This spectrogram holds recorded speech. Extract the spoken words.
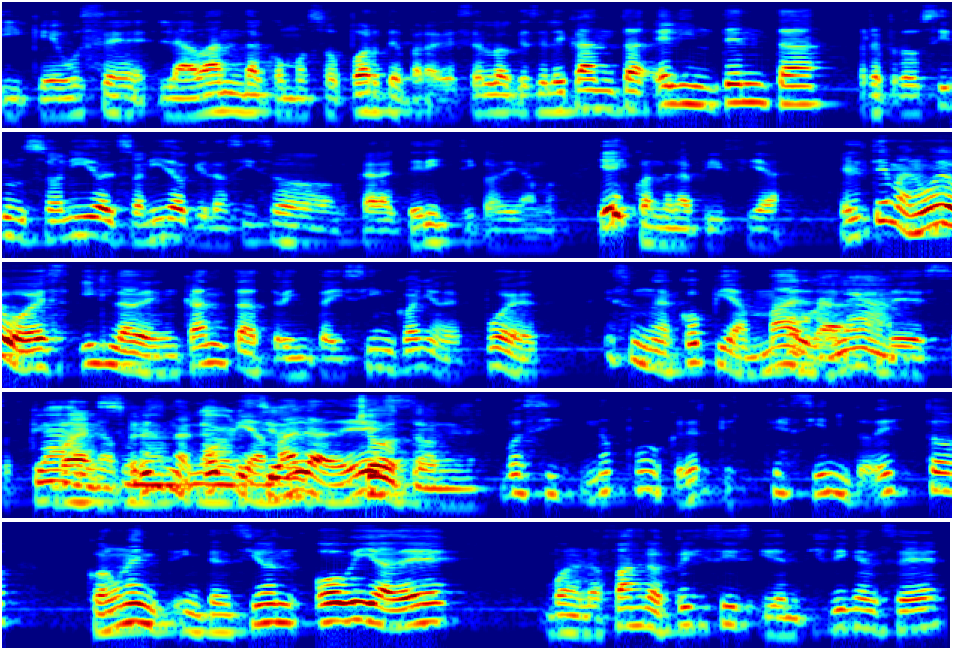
y que use la banda como soporte para que sea lo que se le canta, él intenta reproducir un sonido, el sonido que los hizo característicos, digamos. Y ahí es cuando la pifia. El tema nuevo es Isla de Encanta 35 años después. Es una copia mala Ojalá. de eso. Claro, bueno, es pero es una- copia mala de chota. eso. Vos decís, no puedo creer que esté haciendo esto con una in- intención obvia de, bueno, los fans de los Pixies, identifíquense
